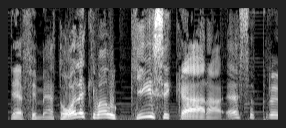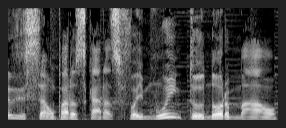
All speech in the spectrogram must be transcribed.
death metal. Olha que maluquice, cara! Essa transição para os caras foi muito normal,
